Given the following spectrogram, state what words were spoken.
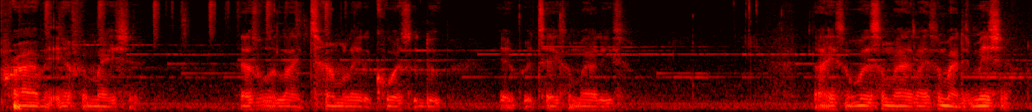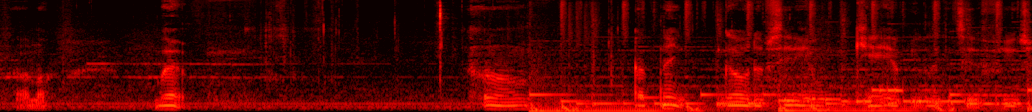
private information. That's what like terminated quartz will do. It protects somebody's like some with somebody like somebody's mission. I don't know. But um I think Gold Obsidian can help you look into the future.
